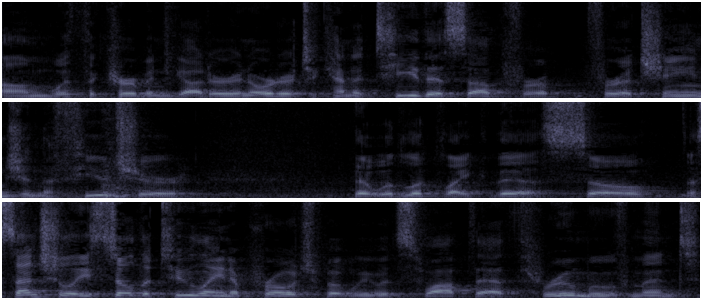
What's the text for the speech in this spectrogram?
um, with the curb and gutter in order to kind of tee this up for a, for a change in the future that would look like this. So essentially, still the two lane approach, but we would swap that through movement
